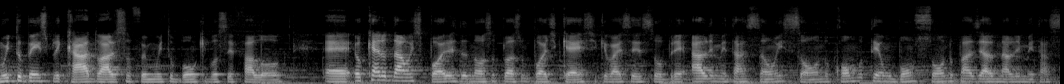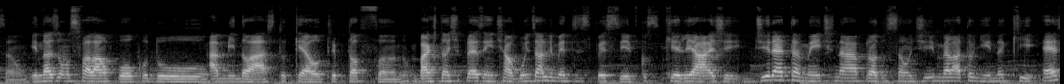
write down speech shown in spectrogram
Muito bem explicado, Alisson, foi muito bom que você falou. É, eu quero dar um spoiler do nosso próximo podcast que vai ser sobre alimentação e sono, como ter um bom sono baseado na alimentação. E nós vamos falar um pouco do aminoácido que é o triptofano, bastante presente em alguns alimentos específicos, que ele age diretamente na produção de melatonina, que é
